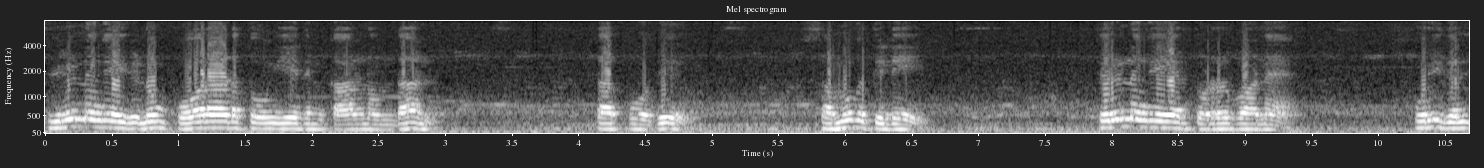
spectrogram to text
திருநங்கைகளும் போராட துவங்கியதன் காரணம்தான் தற்போது சமூகத்திலே திருநங்கையர் தொடர்பான புரிதல்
